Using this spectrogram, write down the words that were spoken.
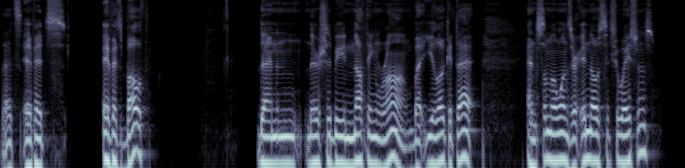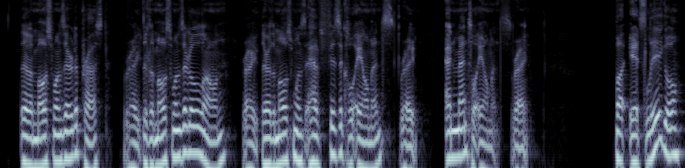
That's If it's if it's both, then there should be nothing wrong. But you look at that, and some of the ones that are in those situations, they're the most ones that are depressed. right. They're the most ones that are alone. Right. They're the most ones that have physical ailments Right. and mental ailments. Right. But it's legal.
